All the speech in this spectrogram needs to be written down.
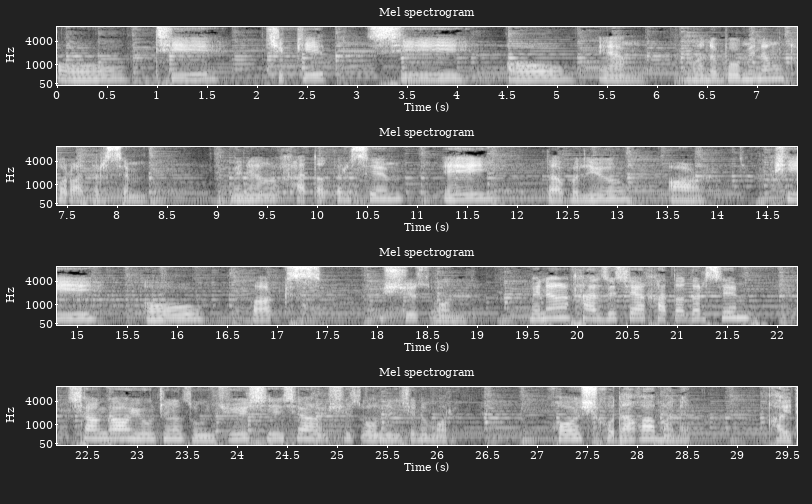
O T Чикит C-O-M. Mana bu mening to'ra dirsim. Mening xato A-W-R. P-O Box 310. Мені hanzicha xato dirsim Шангаң Южин Зунжи Шишан 310 номер. Хош, Худаға аманат. Қайт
